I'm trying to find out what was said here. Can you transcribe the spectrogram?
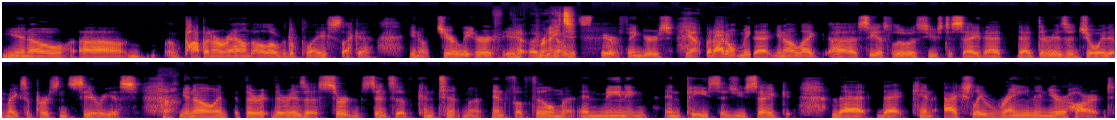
you know, uh, popping around all over the place like a, you know, cheerleader, you know, right. you know with spirit fingers. Yeah. But I don't mean that, you know, like uh, C.S. Lewis used to say that that there is a joy that makes a person serious, huh. you know, and that there there is a certain sense of contentment and fulfillment and meaning and peace as you say, that that can actually reign in your heart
